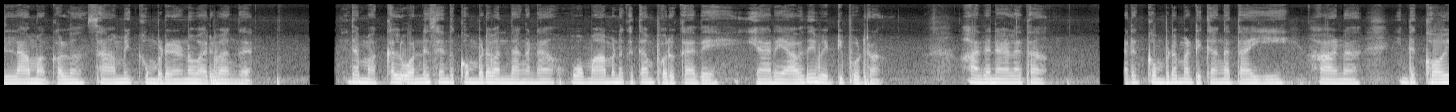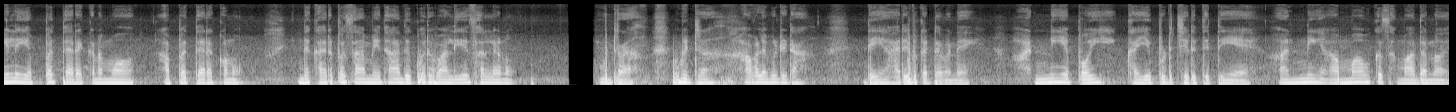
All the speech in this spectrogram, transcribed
எல்லா மக்களும் சாமி கும்பிடணும்னு வருவாங்க. இந்த மக்கள் ஒன்று சேர்ந்து கும்பிட வந்தாங்கன்னா உன் மாமனுக்கு தான் பொறுக்காதே. யாரையாவது வெட்டி போடுறான். அதனால தான் யாரும் கும்பிட மாட்டேங்காங்க தாயி. ஆனால் இந்த கோயிலை எப்போ திறக்கணுமோ அப்போ திறக்கணும். இந்த கருப்பசாமி தான் அதுக்கு ஒரு வழியை சொல்லணும். விடுறா விடுறா. அவளை விடுடா. டே அறிவு கட்டவனே. அண்ணியை போய் கையை பிடிச்சி எடுத்துட்டியே. அண்ணி அம்மாவுக்கு சமாதானம்.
